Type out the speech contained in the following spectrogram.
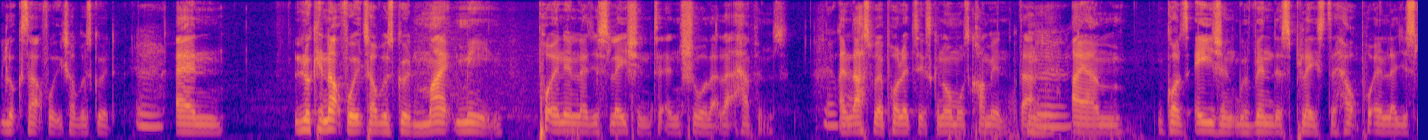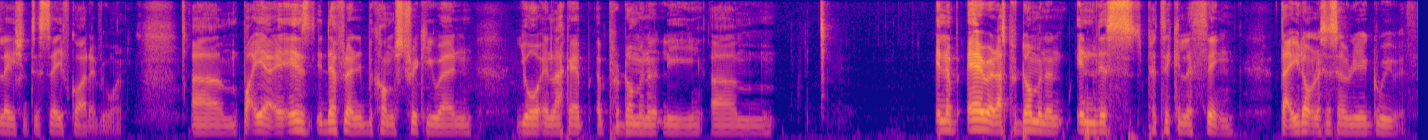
looks out for each other's good Mm. and looking out for each other's good might mean putting in legislation to ensure that that happens. Okay. and that's where politics can almost come in that Mm. i am god's agent within this place to help put in legislation to safeguard everyone. Um, but yeah it is it definitely becomes tricky when you're in like a, a predominantly um, in an area that's predominant in this particular thing that you don't necessarily agree with.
